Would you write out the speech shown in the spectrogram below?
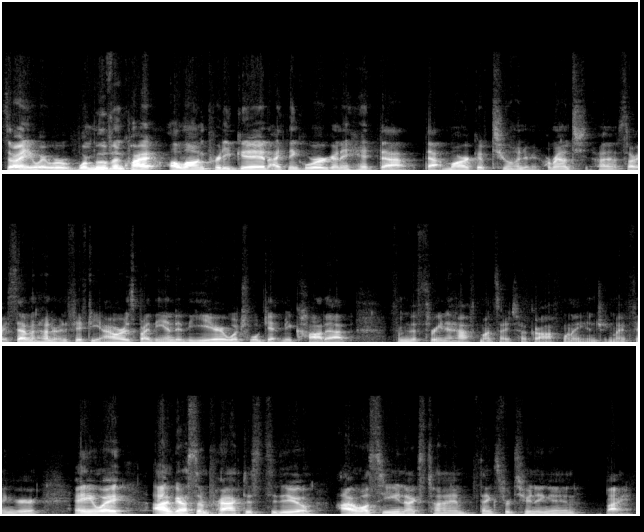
So anyway, we're, we're moving quite along pretty good. I think we're going to hit that, that mark of 200, around, uh, sorry, 750 hours by the end of the year, which will get me caught up from the three and a half months I took off when I injured my finger. Anyway, I've got some practice to do. I will see you next time. Thanks for tuning in. Bye.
